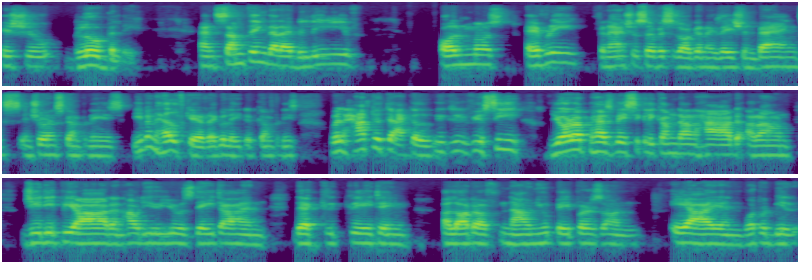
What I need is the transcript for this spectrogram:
issue globally and something that I believe almost every financial services organization, banks, insurance companies, even healthcare regulated companies will have to tackle. If you see, Europe has basically come down hard around GDPR and how do you use data. And they're creating a lot of now new papers on AI and what would be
